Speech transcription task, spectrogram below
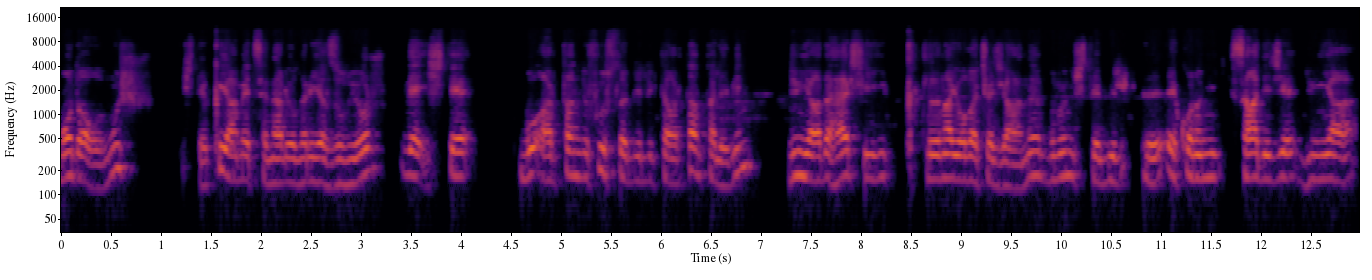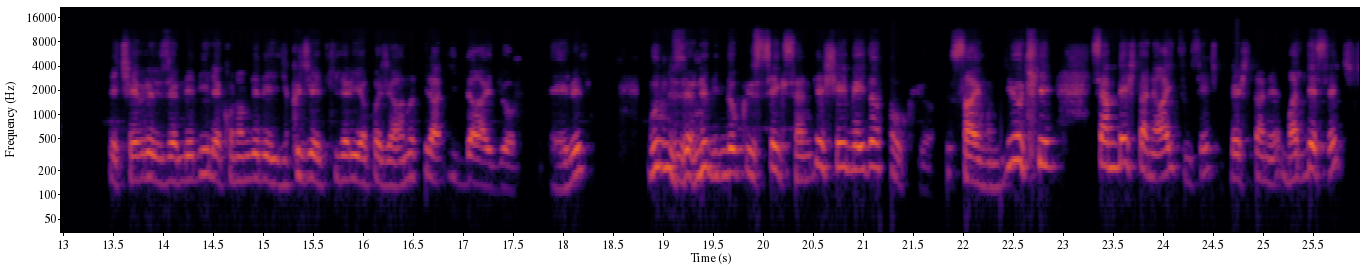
moda olmuş. İşte kıyamet senaryoları yazılıyor ve işte bu artan nüfusla birlikte artan talebin dünyada her şeyi kıtlığına yol açacağını, bunun işte bir e, ekonomik sadece dünya ve çevre üzerinde değil ekonomide de yıkıcı etkileri yapacağını filan iddia ediyor Eylül. Bunun üzerine 1980'de şey meydan okuyor Simon. Diyor ki sen beş tane item seç, beş tane madde seç.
